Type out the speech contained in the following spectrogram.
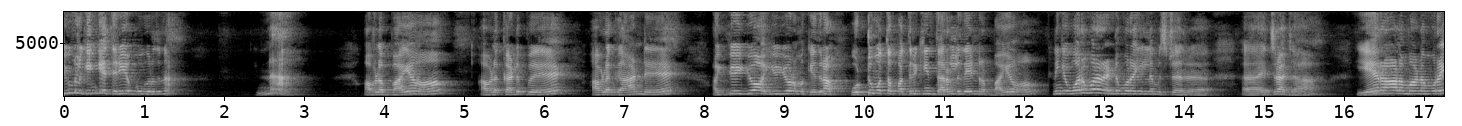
இவங்களுக்கு இங்கே தெரிய போகிறதுனா? என்ன? அவ்வளோ பயம் அவ்வளோ கடுப்பு அவ்வளோ காண்டு. ஐயோ ஐயோ நமக்கு எதிராக ஒட்டுமொத்த பத்திரிக்கையும் தரலுதேன்ற பயம். நீங்கள் ஒரு முறை ரெண்டு முறை இல்லை மிஸ்டர் ஹெச்ராஜா ஏராளமான முறை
